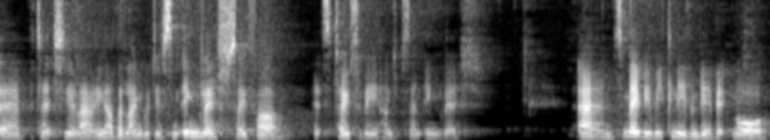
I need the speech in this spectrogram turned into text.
uh, potentially allowing other languages than English. So far, it's totally 100% English. And maybe we can even be a bit more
